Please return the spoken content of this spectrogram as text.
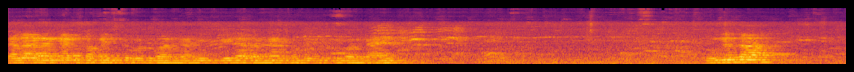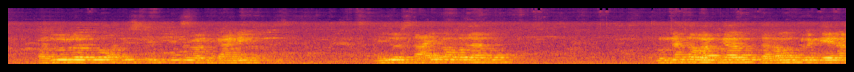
కళా రంగానికి సంబంధించినటువంటి వారు కానీ క్రీడా రంగానికి సంబంధించినటువంటి వారు కానీ ఉన్నత పదవులలో అధిష్ఠించిన వారు కానీ అయ్యో సాయిబాబా గారు ఉన్నత వర్గాలు ధనవంతులకైనా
